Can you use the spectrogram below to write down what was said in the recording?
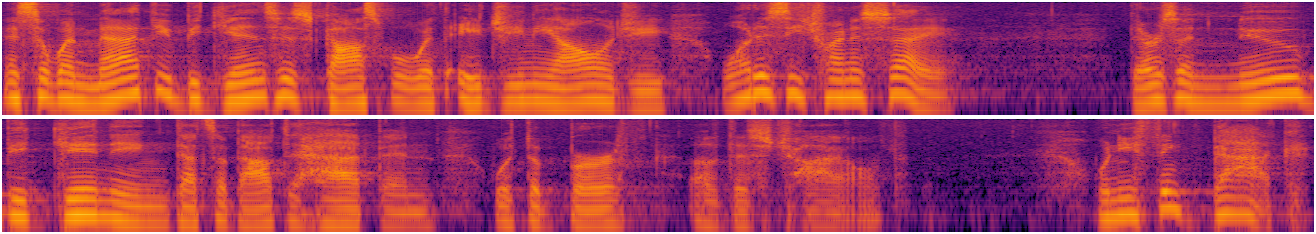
And so when Matthew begins his gospel with a genealogy, what is he trying to say? There's a new beginning that's about to happen with the birth of this child. When you think back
